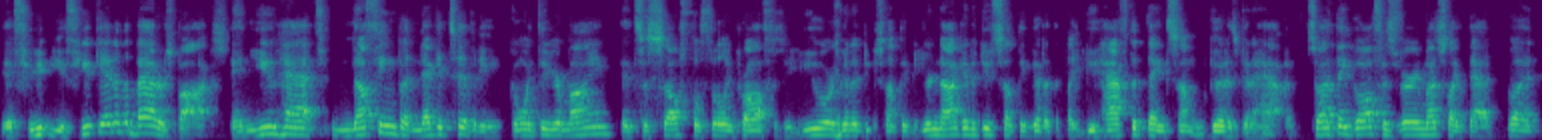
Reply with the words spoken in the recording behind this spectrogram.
If you if you get in the batter's box and you have nothing but negativity going through your mind, it's a self fulfilling prophecy. You are going to do something, but you're not going to do something good at the plate. You have to think something good is going to happen. So I think golf is very much like that. But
